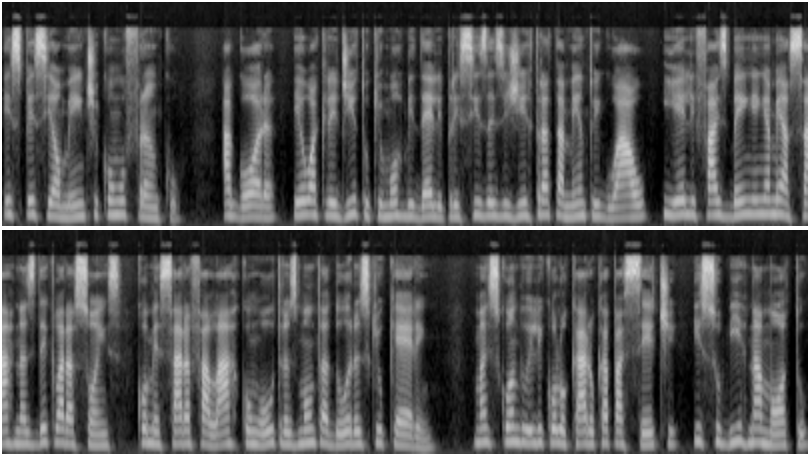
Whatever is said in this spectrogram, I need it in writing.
especialmente com o Franco. Agora, eu acredito que o Morbidelli precisa exigir tratamento igual, e ele faz bem em ameaçar nas declarações, começar a falar com outras montadoras que o querem. Mas quando ele colocar o capacete e subir na moto,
